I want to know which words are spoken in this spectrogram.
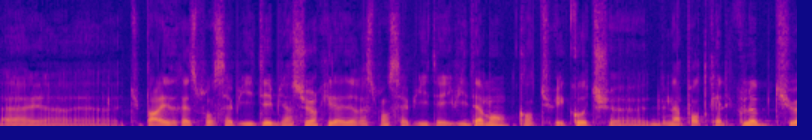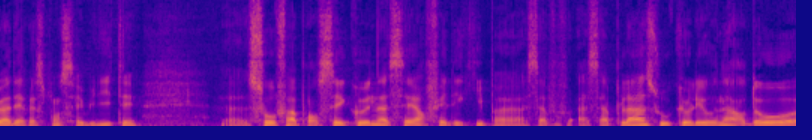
Euh, tu parlais de responsabilité, bien sûr qu'il a des responsabilités, évidemment. Quand tu es coach euh, de n'importe quel club, tu as des responsabilités. Euh, sauf à penser que Nasser fait l'équipe à, sa, place ou que Leonardo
